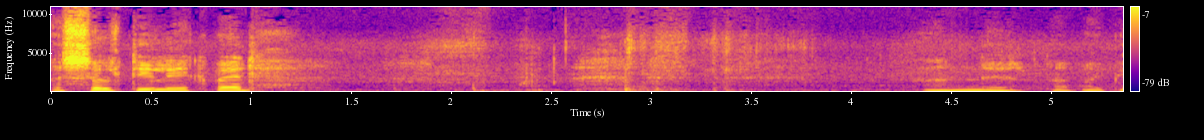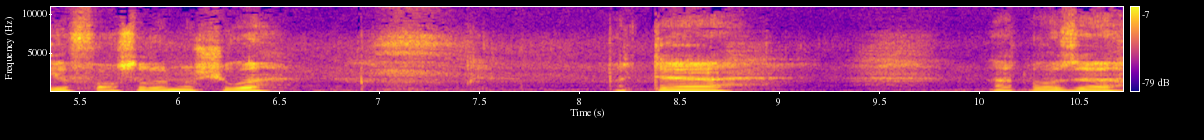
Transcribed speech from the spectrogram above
a silty lake bed. And uh, that might be a fossil I'm not sure. But uh, that was a,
